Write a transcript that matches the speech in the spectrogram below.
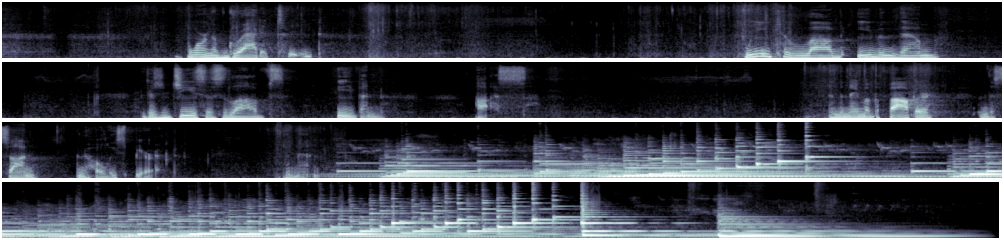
born of gratitude. We can love even them because Jesus loves even us. In the name of the Father, and the Son, and the Holy Spirit. Amen.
